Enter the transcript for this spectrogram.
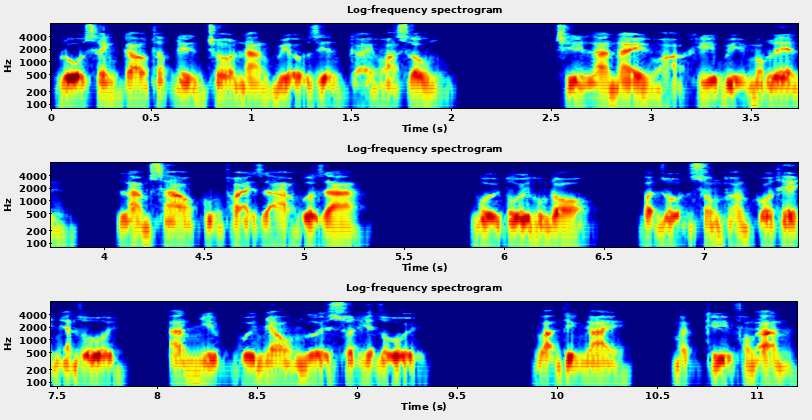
Đỗ xanh cao thấp đến cho nàng biểu diễn cái hoa sống. Chỉ là này hỏa khí bị móc lên, làm sao cũng phải ra vừa ra. Buổi tối hôm đó, bận rộn xong thoáng có thể nhàn rỗi ăn nhịp với nhau người xuất hiện rồi. Vạn thịnh ngay Mặt kỳ phòng ăn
